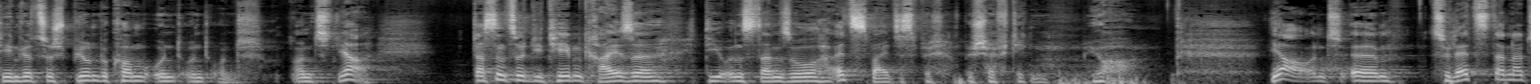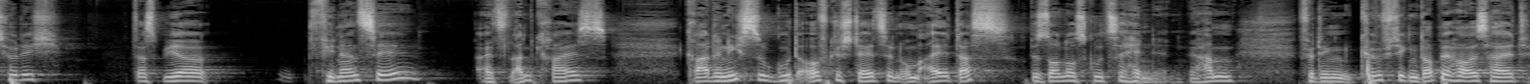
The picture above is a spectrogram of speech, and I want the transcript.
den wir zu spüren bekommen und, und, und. Und ja, das sind so die Themenkreise, die uns dann so als zweites be beschäftigen. Ja, ja und ähm, zuletzt dann natürlich dass wir finanziell als Landkreis gerade nicht so gut aufgestellt sind, um all das besonders gut zu handeln. Wir haben für den künftigen Doppelhaushalt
